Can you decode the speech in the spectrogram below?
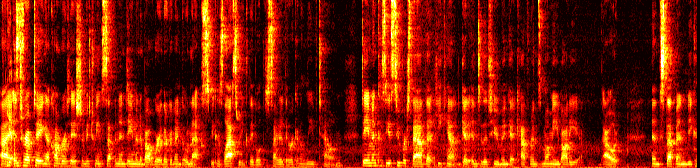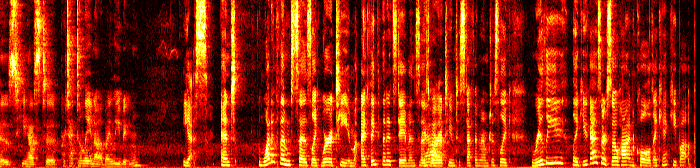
uh, Yes. interrupting a conversation between Stefan and Damon about where they're going to go next. Because last week they both decided they were going to leave town. Damon, because he's super sad that he can't get into the tomb and get Katherine's mummy body out, and Stefan because he has to protect Elena by leaving. Yes. And one of them says, like, we're a team. I think that it's Damon says we're a team to Stefan. And I'm just like, really? Like, you guys are so hot and cold. I can't keep up.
